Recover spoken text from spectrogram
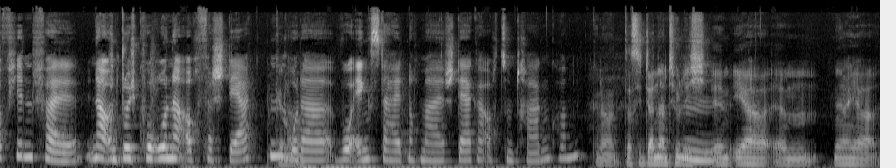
auf jeden Fall. Na, und durch Corona auch verstärkten genau. oder wo Ängste halt nochmal stärker auch zum Tragen kommen. Genau, dass sie dann natürlich mhm. ähm, eher, ähm, naja,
